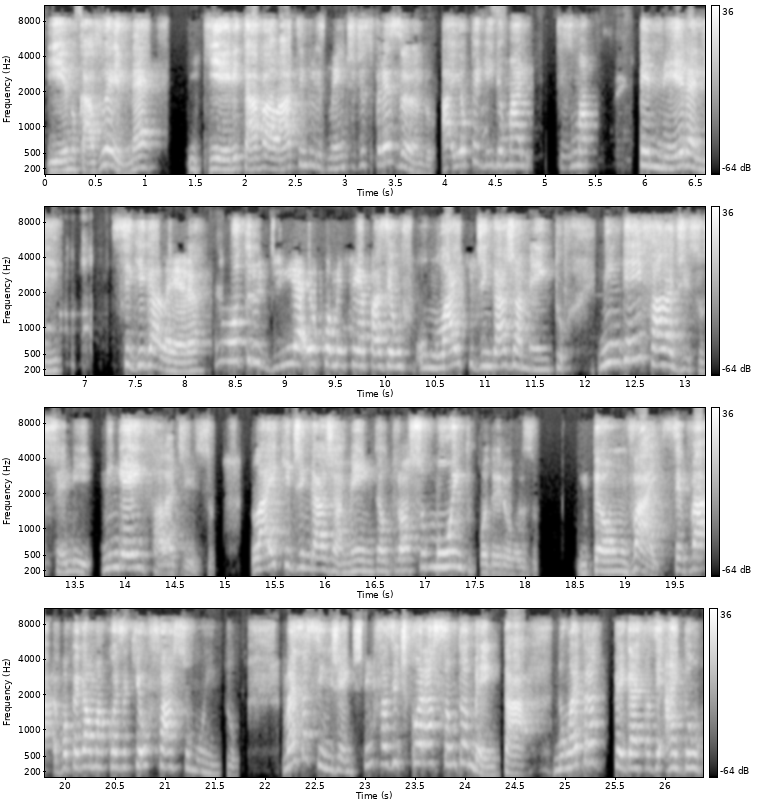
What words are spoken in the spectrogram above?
E no caso ele, né? E que ele tava lá simplesmente desprezando. Aí eu peguei, dei uma, fiz uma peneira ali, segui galera. No outro dia eu comecei a fazer um, um, like de engajamento. Ninguém fala disso, Sueli. Ninguém fala disso. Like de engajamento é um troço muito poderoso. Então, vai, você vai. Eu vou pegar uma coisa que eu faço muito. Mas assim, gente, tem que fazer de coração também, tá? Não é para pegar e fazer, ah, então,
